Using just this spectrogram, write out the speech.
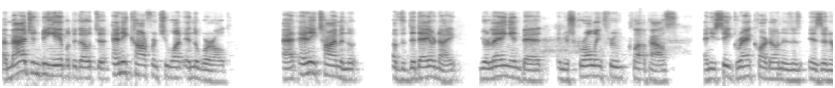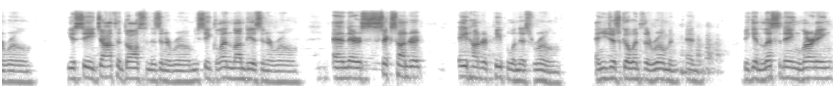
Imagine being able to go to any conference you want in the world at any time in the of the day or night. You're laying in bed and you're scrolling through Clubhouse and you see Grant Cardone is, is in a room. You see Jonathan Dawson is in a room. You see Glenn Lundy is in a room. And there's 600, 800 people in this room, and you just go into the room and, and begin listening, learning,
